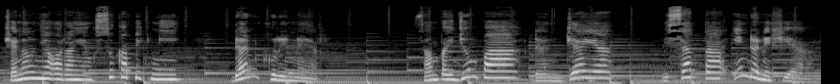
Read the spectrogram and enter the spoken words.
Channelnya orang yang suka piknik dan kuliner. Sampai jumpa dan jaya wisata Indonesia.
